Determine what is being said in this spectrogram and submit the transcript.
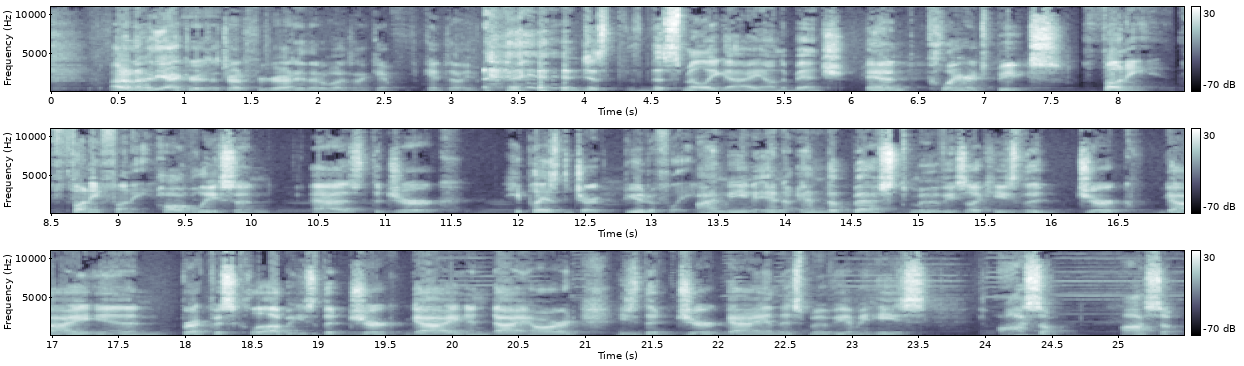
I don't know who the actor is. I tried to figure out who that was. I can't can't tell you. Just the smelly guy on the bench. And Clarence Beeks, Funny, funny, funny. Paul Gleason as the jerk. He plays the jerk beautifully. I mean, in in the best movies, like he's the jerk guy in Breakfast Club. He's the jerk guy in Die Hard. He's the jerk guy in this movie. I mean, he's awesome, awesome.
